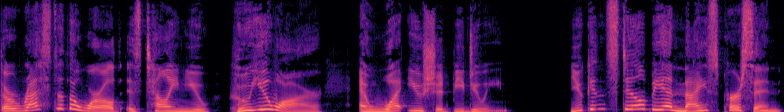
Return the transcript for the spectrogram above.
the rest of the world is telling you who you are and what you should be doing. You can still be a nice person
